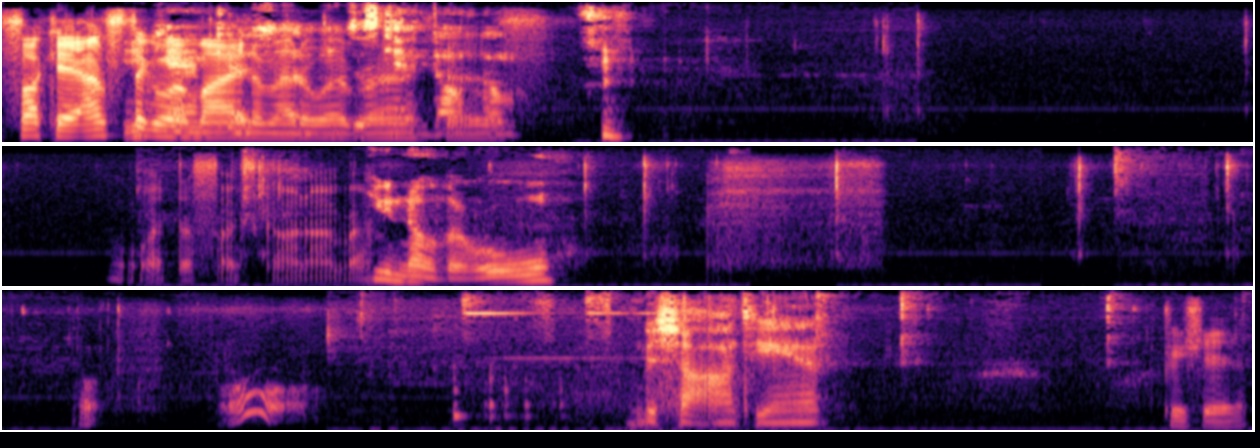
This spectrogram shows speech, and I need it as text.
Fuck it, I'm sticking with mine no matter what, bro. can't dunk 'cause- them. What the fuck's going on, bro? You know the rule. Oh. Good shot, Auntie Anne. Appreciate it.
